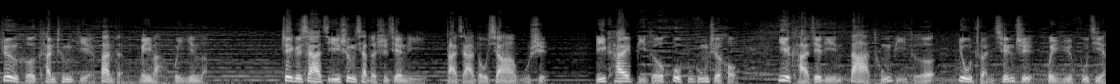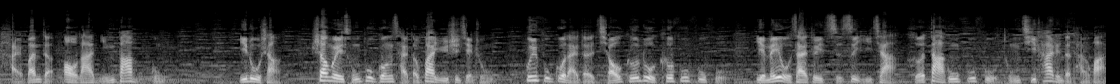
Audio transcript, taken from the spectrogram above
任何堪称典范的美满婚姻了。”这个夏季剩下的时间里，大家都相安无事。离开彼得霍夫宫之后，叶卡捷琳娜同彼得又转迁至位于附近海湾的奥拉宁巴姆宫。一路上，尚未从不光彩的外遇事件中恢复过来的乔戈洛科夫夫妇，也没有再对此次移驾和大公夫妇同其他人的谈话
